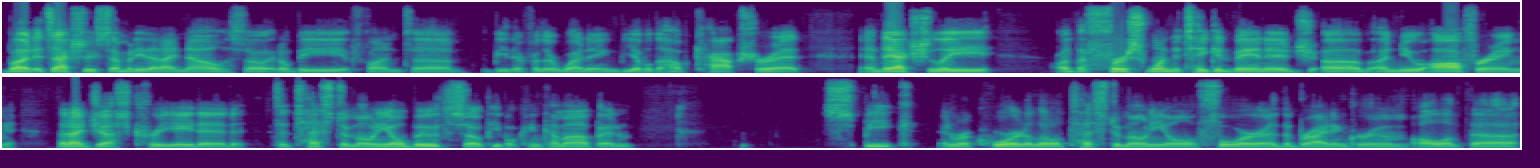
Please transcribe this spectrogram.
but it's actually somebody that I know, so it'll be fun to be there for their wedding, be able to help capture it. And they actually are the first one to take advantage of a new offering that I just created. It's a testimonial booth, so people can come up and speak and record a little testimonial for the bride and groom, all of the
